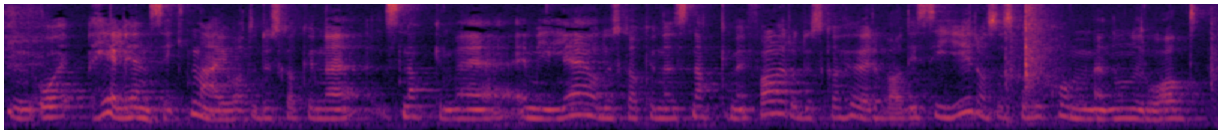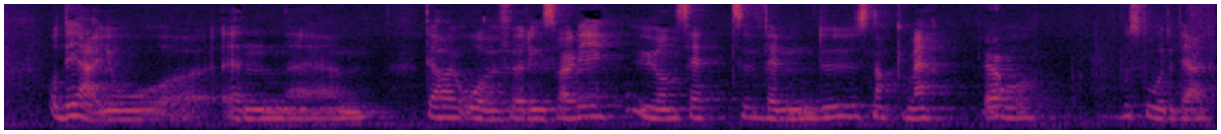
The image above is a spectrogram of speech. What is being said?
Mm, og hele hensikten er jo at du skal kunne snakke med Emilie, og du skal kunne snakke med far, og du skal høre hva de sier, og så skal du komme med noen råd og det er jo en eh, det har jo overføringsverdi uansett hvem du snakker med, Ja. og hvor store de er.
